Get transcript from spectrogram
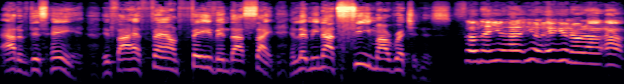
out of this hand, if I have found favor in thy sight, and let me not see my wretchedness. So now, you, uh, you, uh, you know, uh, uh,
